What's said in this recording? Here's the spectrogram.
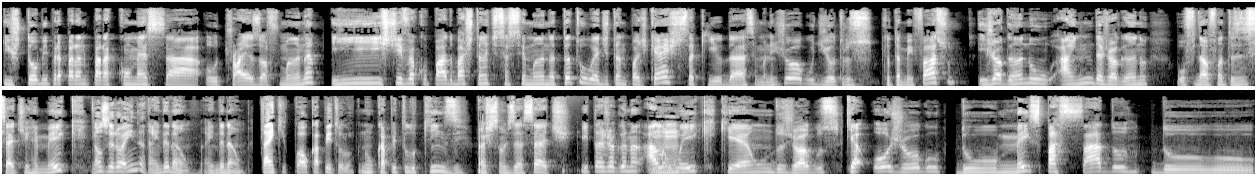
Estou me preparando para começar o Trials of Mana e estive ocupado bastante essa semana, tanto editando podcasts, aqui o da Semana em Jogo, de outros que eu também faço, e jogando, ainda jogando o Final Fantasy VII Remake. Não zerou ainda? Ainda não, ainda não. Tá em que, qual capítulo? No capítulo 15, acho que são 17. E tá jogando Alan uhum. Wake, que é um dos jogos, que é o jogo do mês passado do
